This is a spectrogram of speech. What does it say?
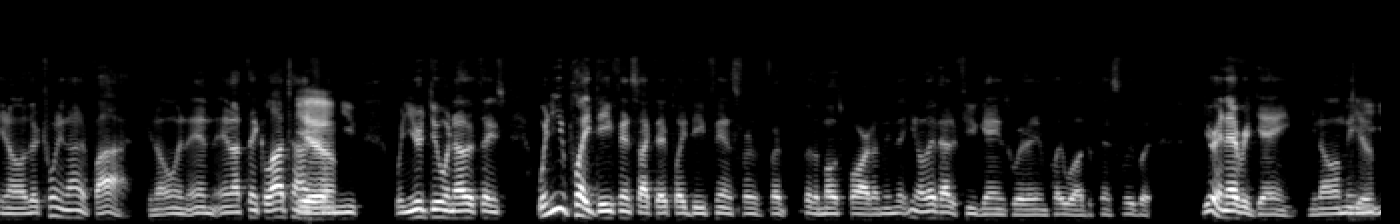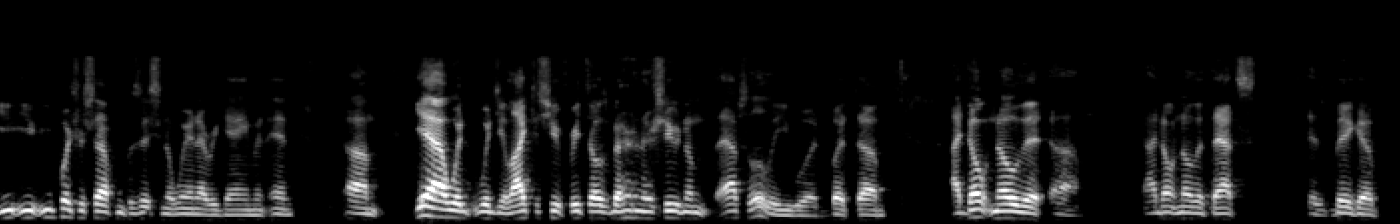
You know, they're 29 and five. You know, and and and I think a lot of times yeah. when you when you're doing other things, when you play defense like they play defense for for for the most part. I mean, you know, they've had a few games where they didn't play well defensively, but you're in every game. You know, I mean, yeah. you, you you put yourself in position to win every game, and and um, yeah, would would you like to shoot free throws better than they're shooting them? Absolutely, you would. But um, I don't know that uh, I don't know that that's as big a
